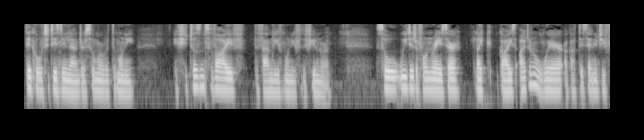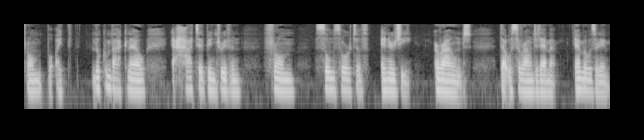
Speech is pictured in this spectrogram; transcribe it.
they go to Disneyland or somewhere with the money. If she doesn't survive, the family have money for the funeral. So we did a fundraiser. Like, guys, I don't know where I got this energy from, but I, looking back now, it had to have been driven from some sort of energy around that was surrounded Emma. Emma was her name.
